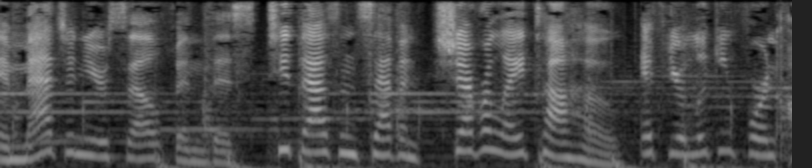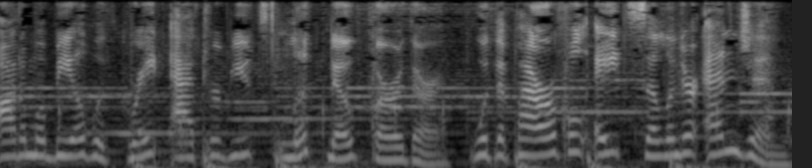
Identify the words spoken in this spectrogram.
Imagine yourself in this 2007 Chevrolet Tahoe. If you're looking for an automobile with great attributes, look no further. With a powerful eight cylinder engine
